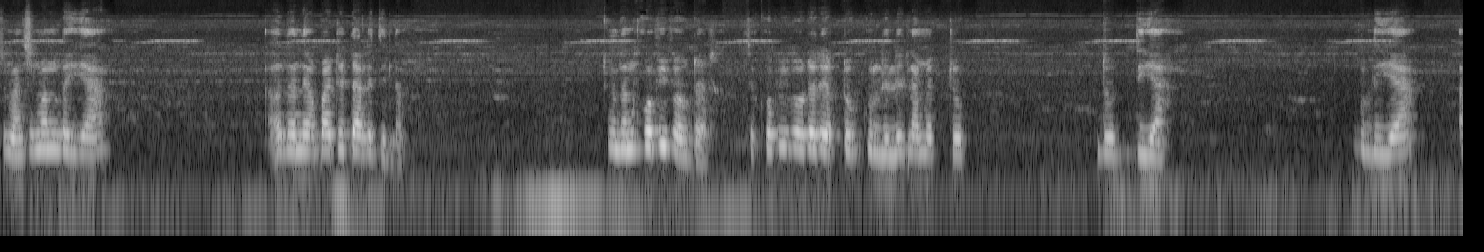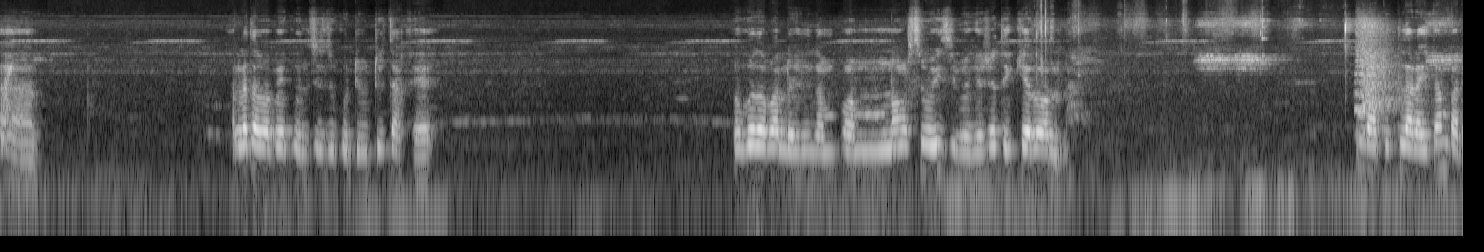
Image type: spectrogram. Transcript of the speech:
সমান সমান লইয়া ওদের এক বাটি ডালি দিলাম। ওদের কফি পাউডার তো কফি পাউডার একটু গুলি নিলাম একটু দুধ দিয়া গুলিয়া আর আলাদাভাবে গুলছি গুটি উটি থাকে ওগুলো আবার লই নিলাম নরসি ওই যাবে গেছে দেখি আর না বাটিত লড়াইতাম আর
